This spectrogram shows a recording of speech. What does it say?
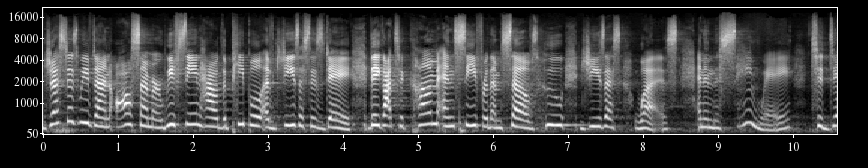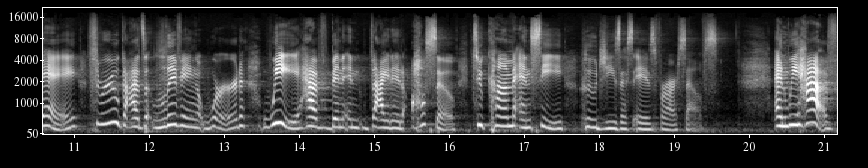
just as we've done all summer, we've seen how the people of Jesus' day, they got to come and see for themselves who Jesus was. And in the same way, today, through God's living word, we have been invited also to come and see who Jesus is for ourselves. And we have.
